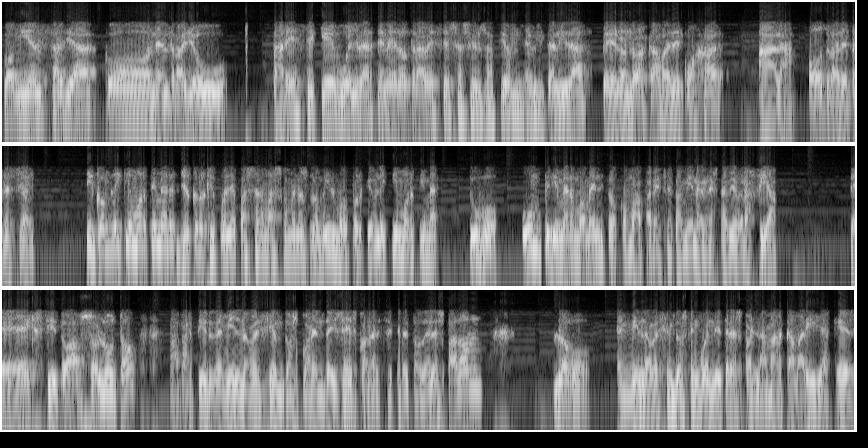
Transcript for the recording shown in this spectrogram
Comienza ya con el rayo U. Parece que vuelve a tener otra vez esa sensación de vitalidad, pero no acaba de cuajar. ¡Hala! Otra depresión. Y con Blakey Mortimer yo creo que puede pasar más o menos lo mismo, porque Blakey Mortimer tuvo un primer momento, como aparece también en esta biografía, de éxito absoluto a partir de 1946 con El secreto del espadón, luego en 1953 con La marca amarilla, que es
